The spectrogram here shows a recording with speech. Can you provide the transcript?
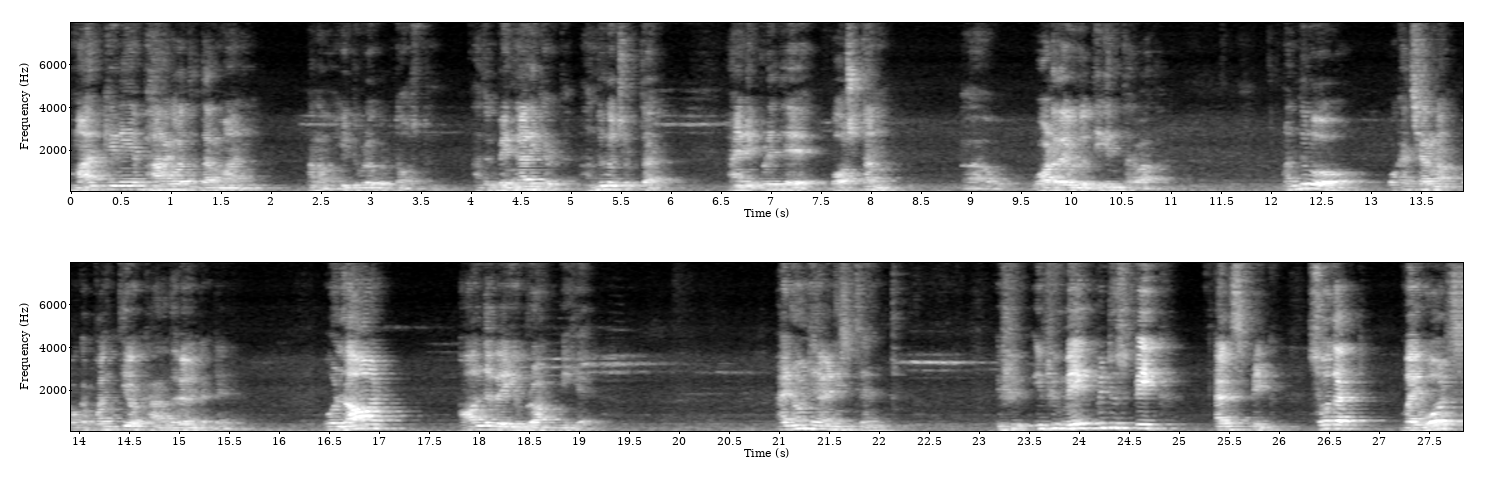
మార్కిణీయ భాగవత ధర్మ అని మనం యూట్యూబ్లో కొట్టడం వస్తుంది. అతను బెంగాలీ కవిత. అందులో చెప్తారు ఆయన ఎప్పుడైతే బోస్టన్ ఓడరేవులో దిగిన తర్వాత. అందులో ఒక చరణం ఒక పంక్తి యొక్క అర్థం ఏంటంటే O Lord all the way you brought me here I don't have any strength if you if you make me to speak I will speak so that my words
